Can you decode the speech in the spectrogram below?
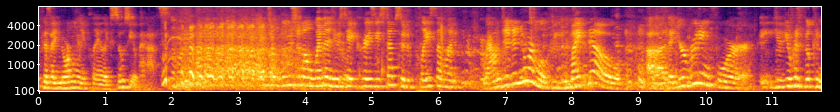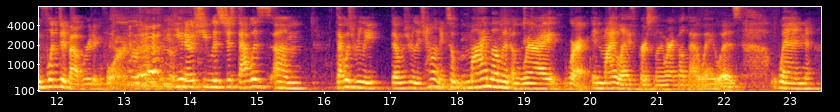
because I normally play like sociopaths delusional women who take crazy steps. So to play someone grounded and normal who you might know uh, that you're rooting for, you, you just feel conflicted about rooting for. You know, she was just that was. Um, that was really that was really challenging. So my moment of where I where in my life personally where I felt that way was when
